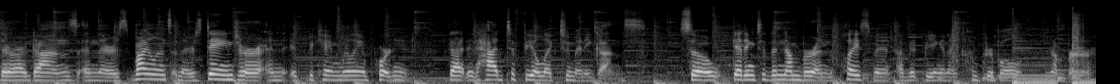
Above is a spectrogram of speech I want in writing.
there are guns and there's violence and there's danger, and it became really important that it had to feel like too many guns. So getting to the number and the placement of it being an uncomfortable number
